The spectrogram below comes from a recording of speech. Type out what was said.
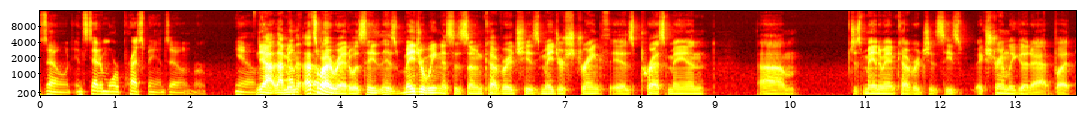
zone instead of more press man zone or you know Yeah, I mean up that's close. what I read was his, his major weakness is zone coverage. His major strength is press man, um, just man to man coverage is he's extremely good at. But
